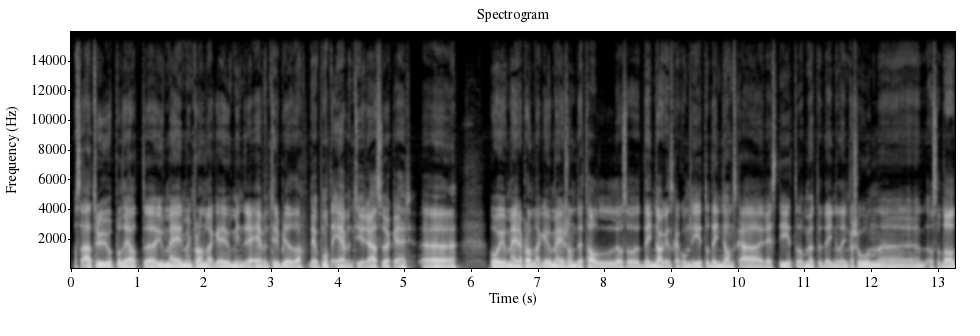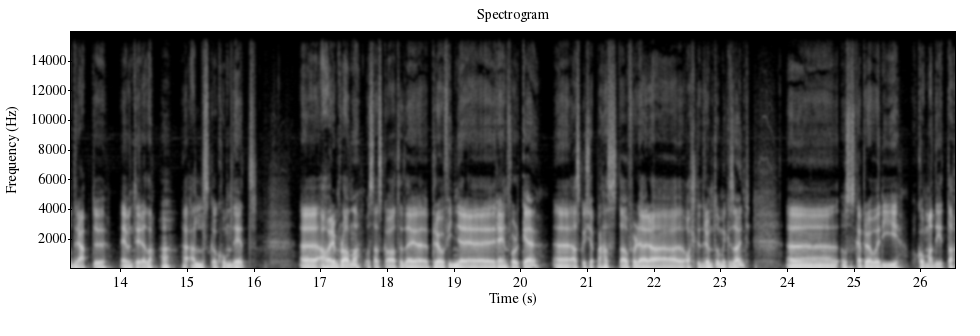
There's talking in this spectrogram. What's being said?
Altså, jeg tror jo på det at eh, jo mer man planlegger, jo mindre eventyr blir det, da. Det er jo på en måte eventyret jeg søker her. Eh, og jo mer jeg planlegger, jo mer sånn detalj altså Den dagen skal jeg komme dit, og den dagen skal jeg reise dit og møte den og den personen. Altså, da dreper du eventyret, da. Jeg elsker å komme dit. Eh, jeg har en plan, da. Altså, jeg skal til det, prøve å finne reinfolket. Eh, jeg skal kjøpe meg hester, for det har jeg alltid drømt om, ikke sant? Eh, og så skal jeg prøve å ri og komme meg dit, da.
